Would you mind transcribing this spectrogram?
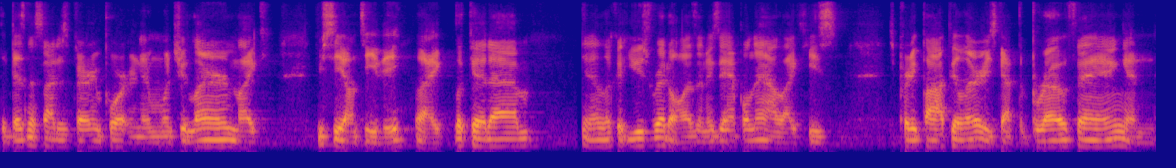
the business side is very important and once you learn like you see on tv like look at um you know, look at use Riddle as an example now. Like he's he's pretty popular. He's got the bro thing, and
